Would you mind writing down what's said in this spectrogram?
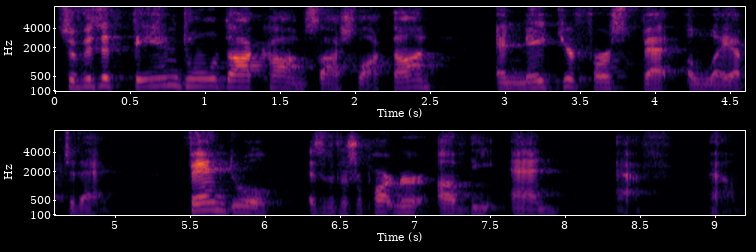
So visit fanduel.com slash locked on and make your first bet a layup today. FanDuel is an official partner of the NFL.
